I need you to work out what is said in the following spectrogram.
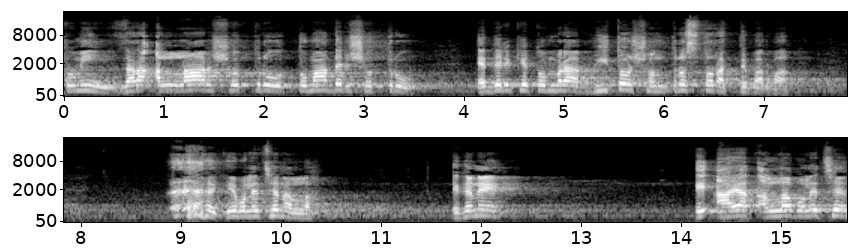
তুমি, যারা আল্লাহর শত্রু, তোমাদের শত্রু এদেরকে তোমরা ভীত সন্ত্রস্ত রাখতে পারবা। কে বলেছেন আল্লাহ? এখানে এই আয়াত আল্লাহ বলেছেন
